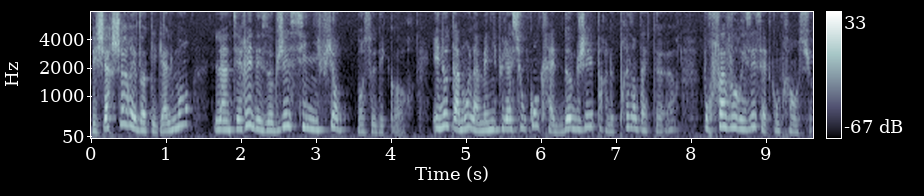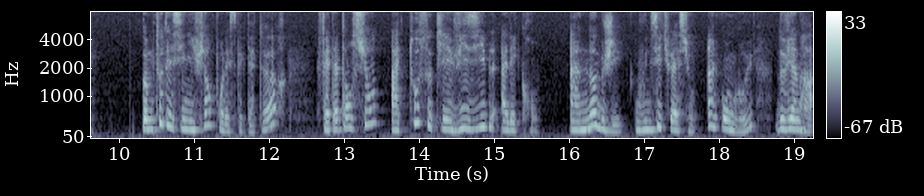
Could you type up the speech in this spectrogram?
Les chercheurs évoquent également l'intérêt des objets signifiants dans ce décor, et notamment la manipulation concrète d'objets par le présentateur pour favoriser cette compréhension. Comme tout est signifiant pour les spectateurs, faites attention à tout ce qui est visible à l'écran. Un objet ou une situation incongrue deviendra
